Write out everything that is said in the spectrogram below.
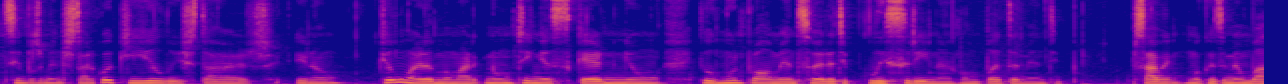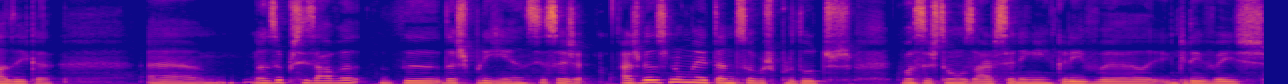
de simplesmente estar com aquilo e estar. You know? Aquilo não era de uma marca, não tinha sequer nenhum. Aquilo muito provavelmente só era tipo glicerina, completamente. Tipo, sabem? Uma coisa mesmo básica. Um, mas eu precisava de, da experiência, ou seja, às vezes não é tanto sobre os produtos que vocês estão a usar serem incrível, incríveis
